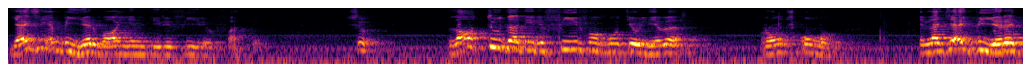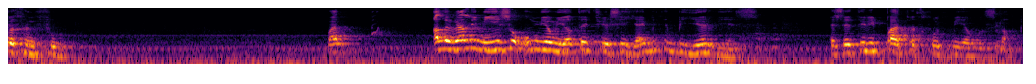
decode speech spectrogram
Jy's nie in beheer waar jy in die rivier jou vat nie. So laat toe dat die rivier van God jou lewe rondskommel en laat jy uit beheer uit begin voel. Want alhoewel die mense om jou heeltyd vir jou sê jy moet in beheer wees, is dit hierdie pad wat God met jou wil stap.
